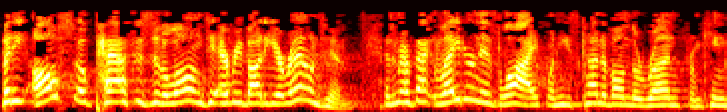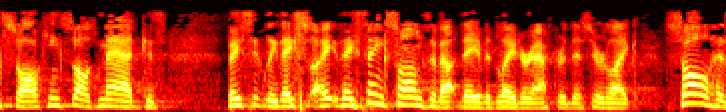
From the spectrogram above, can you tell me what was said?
but he also passes it along to everybody around him. As a matter of fact, later in his life, when he's kind of on the run from King Saul, King Saul's mad because basically they, they sang songs about David later after this. They're like, Saul has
